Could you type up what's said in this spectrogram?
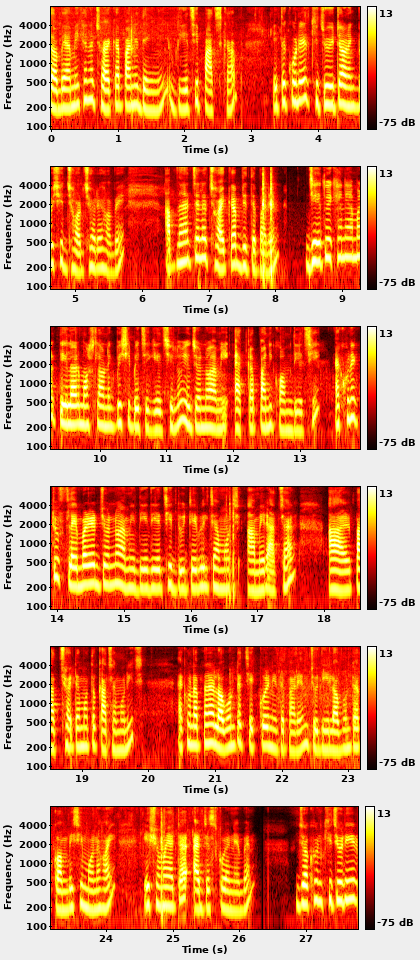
তবে আমি এখানে ছয় কাপ পানি দেইনি, দিয়েছি পাঁচ কাপ। এতে করে খিচুড়িটা অনেক বেশি ঝরঝরে হবে। আপনারা চাইলে ছয় কাপ দিতে পারেন। যেহেতু এখানে আমার তেল আর মশলা অনেক বেশি বেঁচে গিয়েছিল জন্য আমি এক কাপ পানি কম দিয়েছি। এখন একটু ফ্লেভারের জন্য আমি দিয়ে দিয়েছি দুই টেবিল চামচ আমের আচার আর পাঁচ ছয়টা মতো কাঁচামরিচ। এখন আপনারা লবণটা চেক করে নিতে পারেন, যদি লবণটা কম বেশি মনে হয়, এ সময় এটা অ্যাডজাস্ট করে নেবেন। যখন খিচুড়ির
